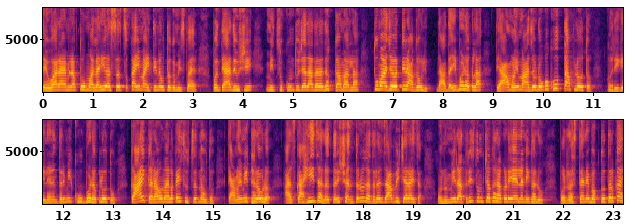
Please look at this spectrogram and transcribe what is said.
तेव्हा रायम लागतो मलाही असंच काही माहिती नव्हतं ग मिसपायर पण त्या दिवशी मी चुकून तुझ्या दादाला धक्का मारला. तू माझ्यावरती रागवली. दादाही भडकला. त्यामुळे माझं डोकं खूप तापलं होतं. घरी गेल्यानंतर मी खूप भडकलो होतो. काय करावं? मला काही सुचत नव्हतं. त्यामुळे मी ठरवलं आज काही झालं तरी शंतनू दादाला जाब विचारायचा. म्हणून मी रात्रीच तुमच्या घराकडे यायला निघालो. पण रस्त्याने बघतो तर काय?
